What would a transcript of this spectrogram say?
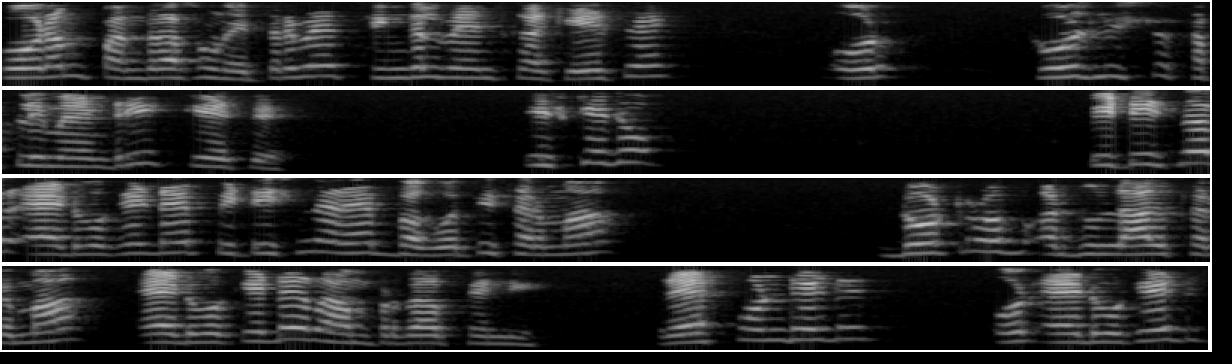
coram पंद्रह सौ उनहत्तर में सिंगल बेंच का केस है और क्लोज लिस्ट सप्लीमेंट्री केस है। इसके जो पिटिशनर एडवोकेट है, पिटिशनर है Bhagwati Sharma doctor of Arjun Lal Sharma advocate है राम प्रताप सैनी। रेस्पोंडेंट और advocate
